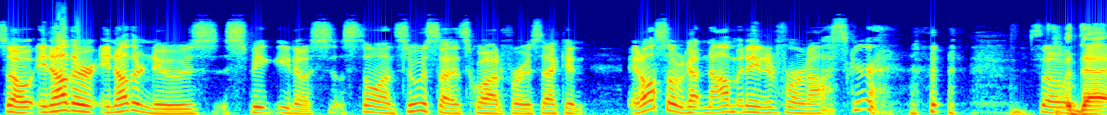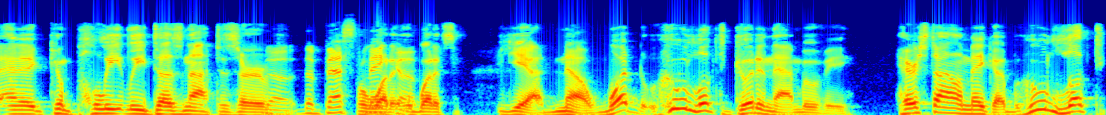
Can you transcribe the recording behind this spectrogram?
So in other in other news, speak you know s- still on Suicide Squad for a second, it also got nominated for an Oscar. so That and it completely does not deserve the, the best for what makeup. it, what it's. Yeah, no. What? Who looked good in that movie? Hairstyle and makeup. Who looked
